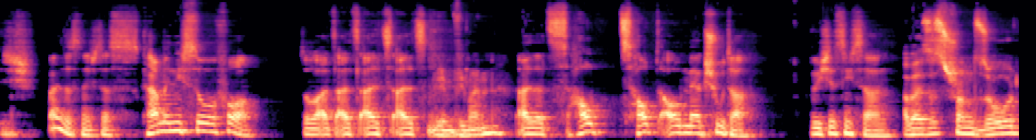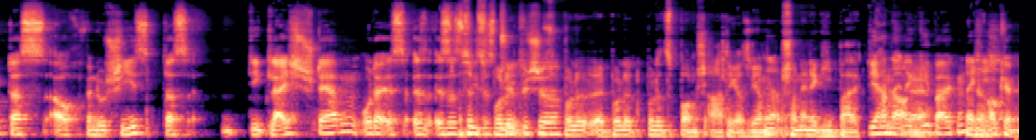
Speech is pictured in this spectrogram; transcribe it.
ich weiß es nicht, das kam mir nicht so vor. So als, als, als, als, wie, wie man? als Haupt, Hauptaugenmerk Shooter. Würde ich jetzt nicht sagen. Aber es ist schon so, dass auch wenn du schießt, dass die gleich sterben oder ist, ist, ist es dieses Bullet, typische Bullet, äh, Bullet, Bullet Sponge-artig? Also die haben ja. schon Energiebalken. Die haben genau. Energiebalken? Ja. Okay,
